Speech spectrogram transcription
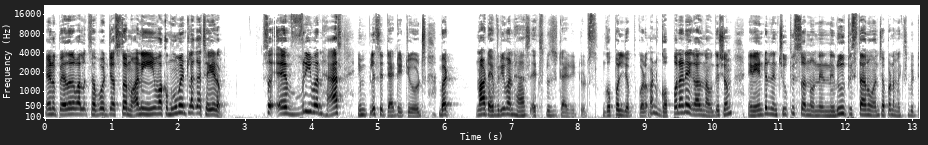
నేను పేదల వాళ్ళకి సపోర్ట్ చేస్తాను అని ఒక మూమెంట్ లాగా చేయడం. So everyone has implicit attitudes but not everyone has explicit attitudes గొప్పలు చెప్పుకోవడం అంటే గొప్పలనే కాదు నా ఉద్దేశం. నేను ఏంటో నేను చూపిస్తాను నేను నిరూపిస్తాను అని చెప్పడం ఎక్స్ప్లిట్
